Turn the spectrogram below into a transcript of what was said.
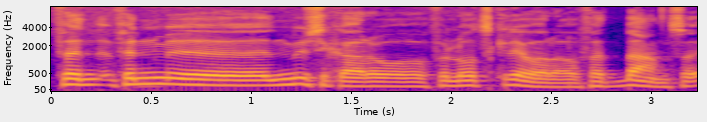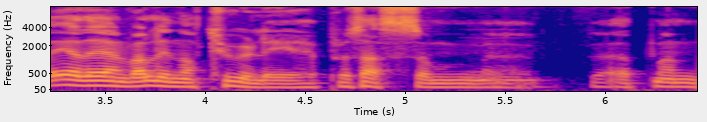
for, for en en musiker og for låtskrivere og for et band så er det en veldig naturlig prosess som eh, at man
